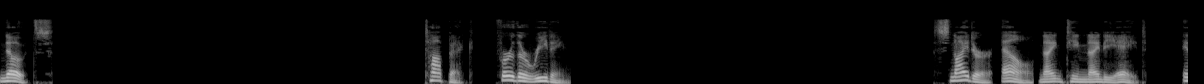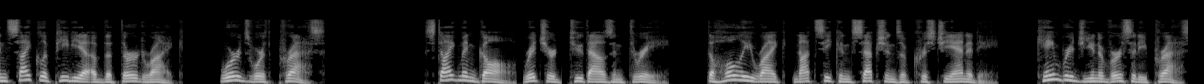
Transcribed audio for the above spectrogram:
Notes. Further reading Snyder, L. 1998. Encyclopedia of the Third Reich. Wordsworth Press. Steigmann Gall, Richard 2003. The Holy Reich – Nazi Conceptions of Christianity. Cambridge University Press.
